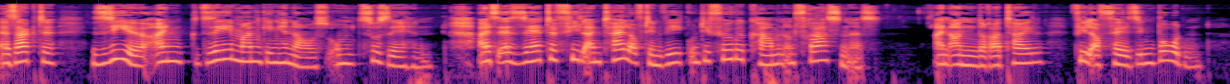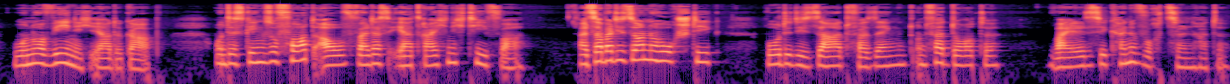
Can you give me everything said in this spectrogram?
Er sagte, siehe, ein Seemann ging hinaus, um zu säen. Als er säte, fiel ein Teil auf den Weg, und die Vögel kamen und fraßen es. Ein anderer Teil fiel auf felsigen Boden, wo nur wenig Erde gab und es ging sofort auf, weil das Erdreich nicht tief war. Als aber die Sonne hochstieg, wurde die Saat versenkt und verdorrte, weil sie keine Wurzeln hatte.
